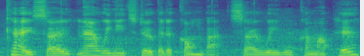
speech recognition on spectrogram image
Okay, so now we need to do a bit of combat. So we will come up here.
